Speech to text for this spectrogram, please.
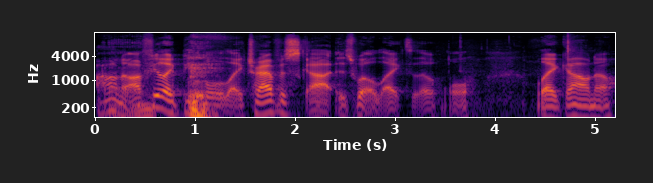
I don't know. I feel like people like Travis Scott is well liked though. Well, Like I don't know,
